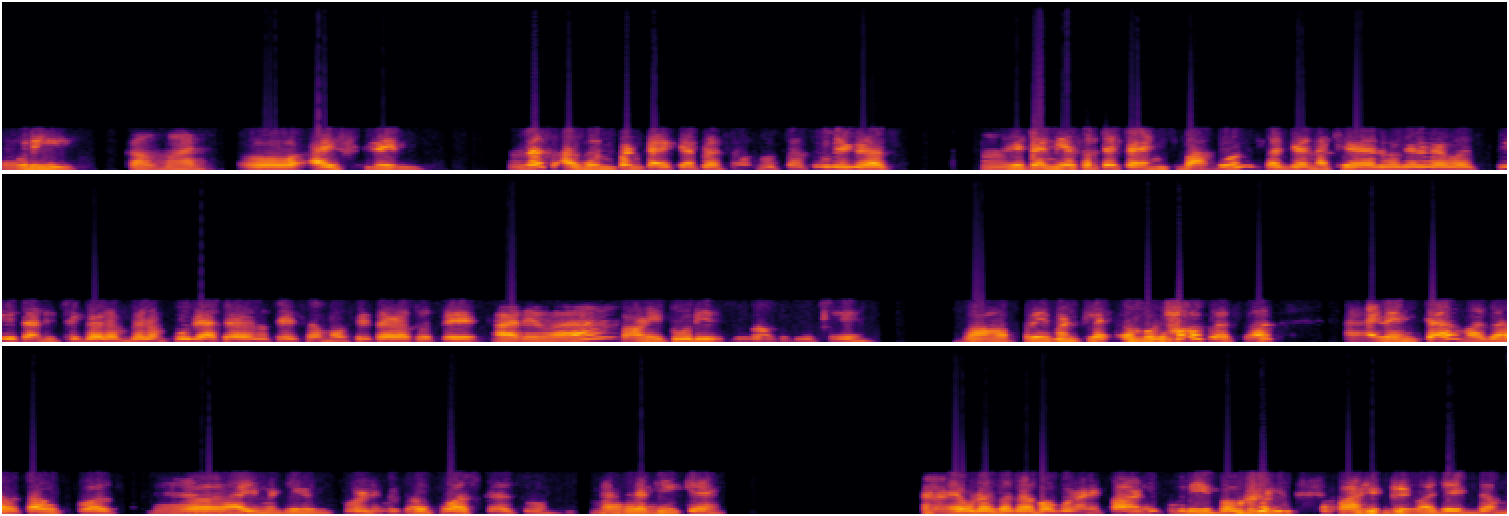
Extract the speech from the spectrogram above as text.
पुरी कमाल. आईस्क्रीम प्लस अजून पण काय काय प्रसाद होता तो वेगळाच. हं. म्हणजे त्यांनी असं ते टेंट बांधून सगळ्यांना चेअर वगैरे व्यवस्थित आणि ते गरम गरम पुऱ्या तळत होते समोसे तळत होते. अरे वा. पाणीपुरी वाटत होते. बापरे म्हटलं एवढा प्रसाद. आणि नेमका माझा होता उपवास. आई म्हटली पौर्णिमेचा उपवास कर तू? म्हटलं हा. ठीक आहे. पण एवढं सगळं बघून आणि पाणीपुरी बघून पाणीपुरी माझी एकदम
